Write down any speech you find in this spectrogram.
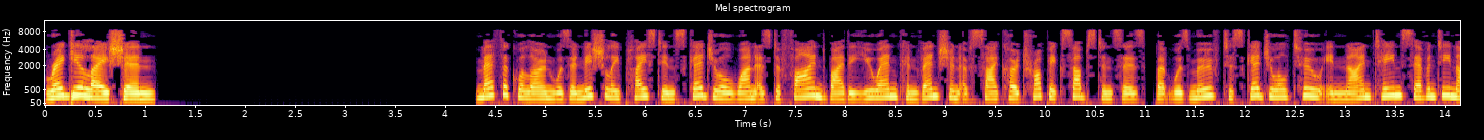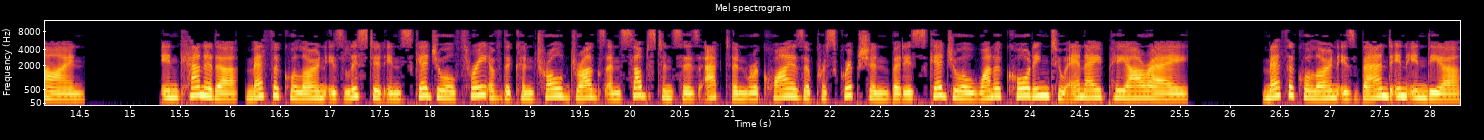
Regulation Methaqualone was initially placed in Schedule 1 as defined by the UN Convention of Psychotropic Substances, but was moved to Schedule 2 in 1979. In Canada, methaqualone is listed in Schedule 3 of the Controlled Drugs and Substances Act and requires a prescription but is Schedule 1 according to NAPRA. Methaqualone is banned in India.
